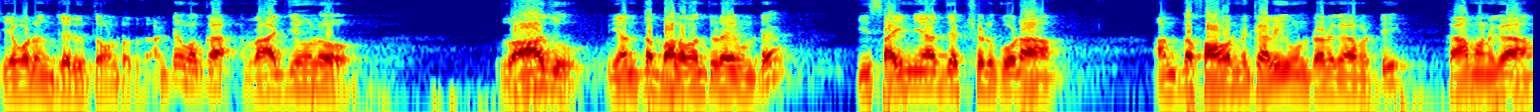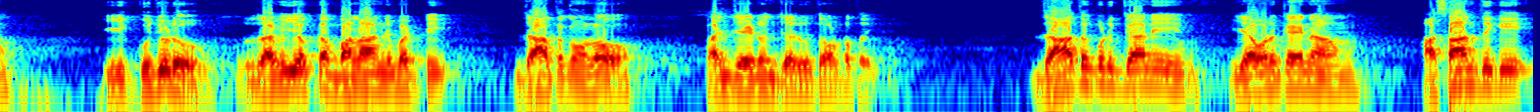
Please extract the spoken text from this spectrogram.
ఇవ్వడం జరుగుతూ ఉంటుంది. అంటే ఒక రాజ్యంలో రాజు ఎంత బలవంతుడై ఉంటే ఈ సైన్యాధ్యక్షుడు కూడా అంత పవర్ని కలిగి ఉంటాడు కాబట్టి కామన్గా ఈ కుజుడు రవి యొక్క బలాన్ని బట్టి జాతకంలో పనిచేయడం జరుగుతూ ఉంటుంది. జాతకుడికి కానీ ఎవరికైనా అశాంతికి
